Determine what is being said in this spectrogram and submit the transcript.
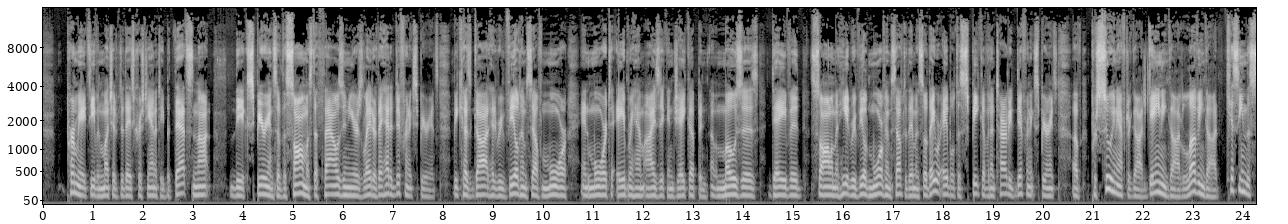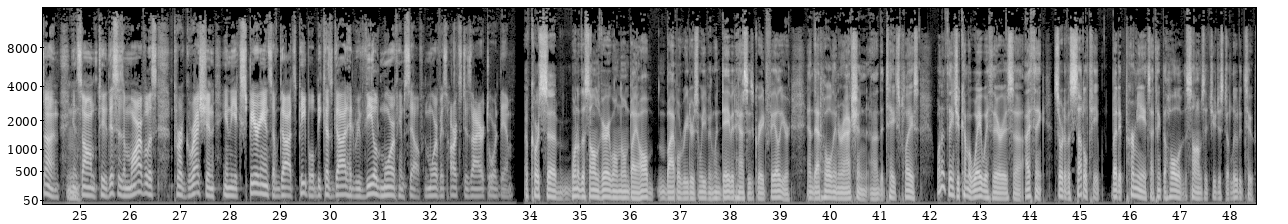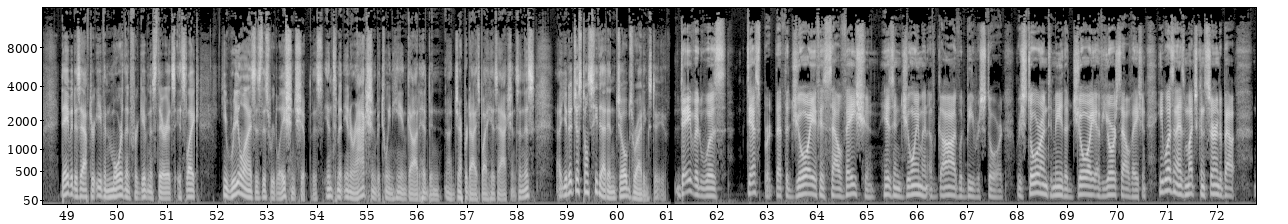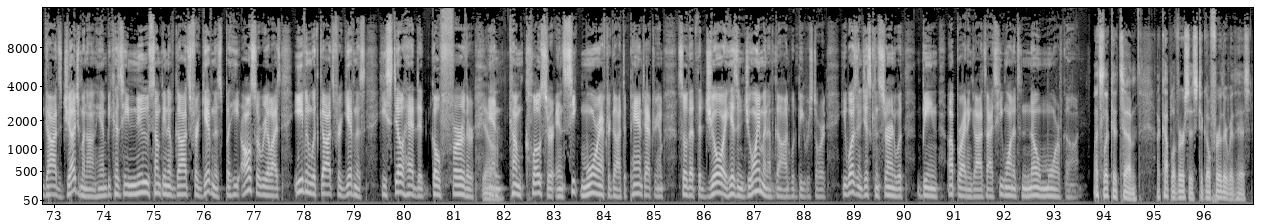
permeates even much of today's Christianity. But that's not the experience of the psalmist a thousand years later. They had a different experience because God had revealed himself more and more to Abraham, Isaac, and Jacob, and uh, Moses, David, Solomon. He had revealed more of himself to them. And so they were able to speak of an entirely different experience of pursuing after God, gaining God, loving God, kissing the Son mm. in Psalm 2. This is a marvelous progression in the experience of God's people because God had revealed more of himself and more of his heart's desire toward them. Of course, uh, one of the Psalms very well known by all Bible readers, even when David has his great failure and that whole interaction uh, that takes place. One of the things you come away with there is, uh, I think, sort of a subtlety, but it permeates, I think, the whole of the Psalms that you just alluded to. David is after even more than forgiveness there. It's, it's like he realizes this relationship, this intimate interaction between he and God had been uh, jeopardized by his actions. And this, uh, you just don't see that in Job's writings, do you? David was desperate that the joy of his salvation his enjoyment of God would be restored. Restore unto me the joy of your salvation. He wasn't as much concerned about God's judgment on him because he knew something of God's forgiveness, but he also realized even with God's forgiveness, he still had to go further yeah. and come closer and seek more after God, to pant after him, so that the joy, his enjoyment of God would be restored. He wasn't just concerned with being upright in God's eyes, he wanted to know more of God. Let's look at um, a couple of verses to go further with this.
